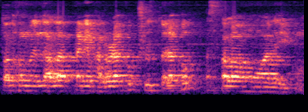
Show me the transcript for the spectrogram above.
ততক্ষণ পর্যন্ত আল্লাহ আপনাকে ভালো রাখুক, সুস্থ রাখুক। আসসালামু আলাইকুম।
